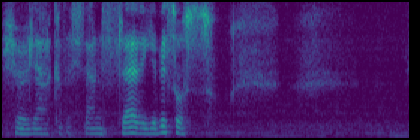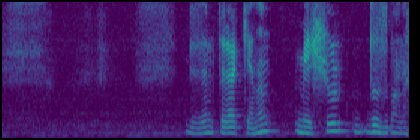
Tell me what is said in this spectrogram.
Şöyle arkadaşlar misler gibi sos. Bizim Trakya'nın meşhur dızmanı.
